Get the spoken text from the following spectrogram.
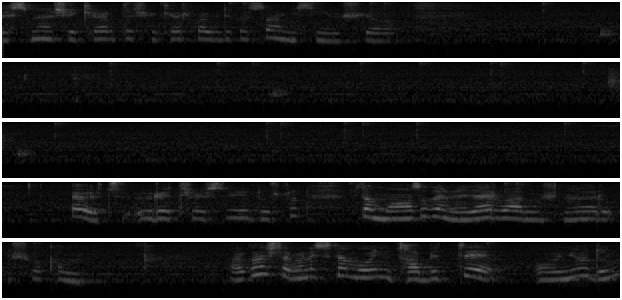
Esmer şeker de şeker fabrikası hangisiymiş ya? Evet, üreticisi dursun. Bir de mağazada neler varmış, neler yokmuş bakalım. Arkadaşlar ben eskiden bu oyunu tablette oynuyordum.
